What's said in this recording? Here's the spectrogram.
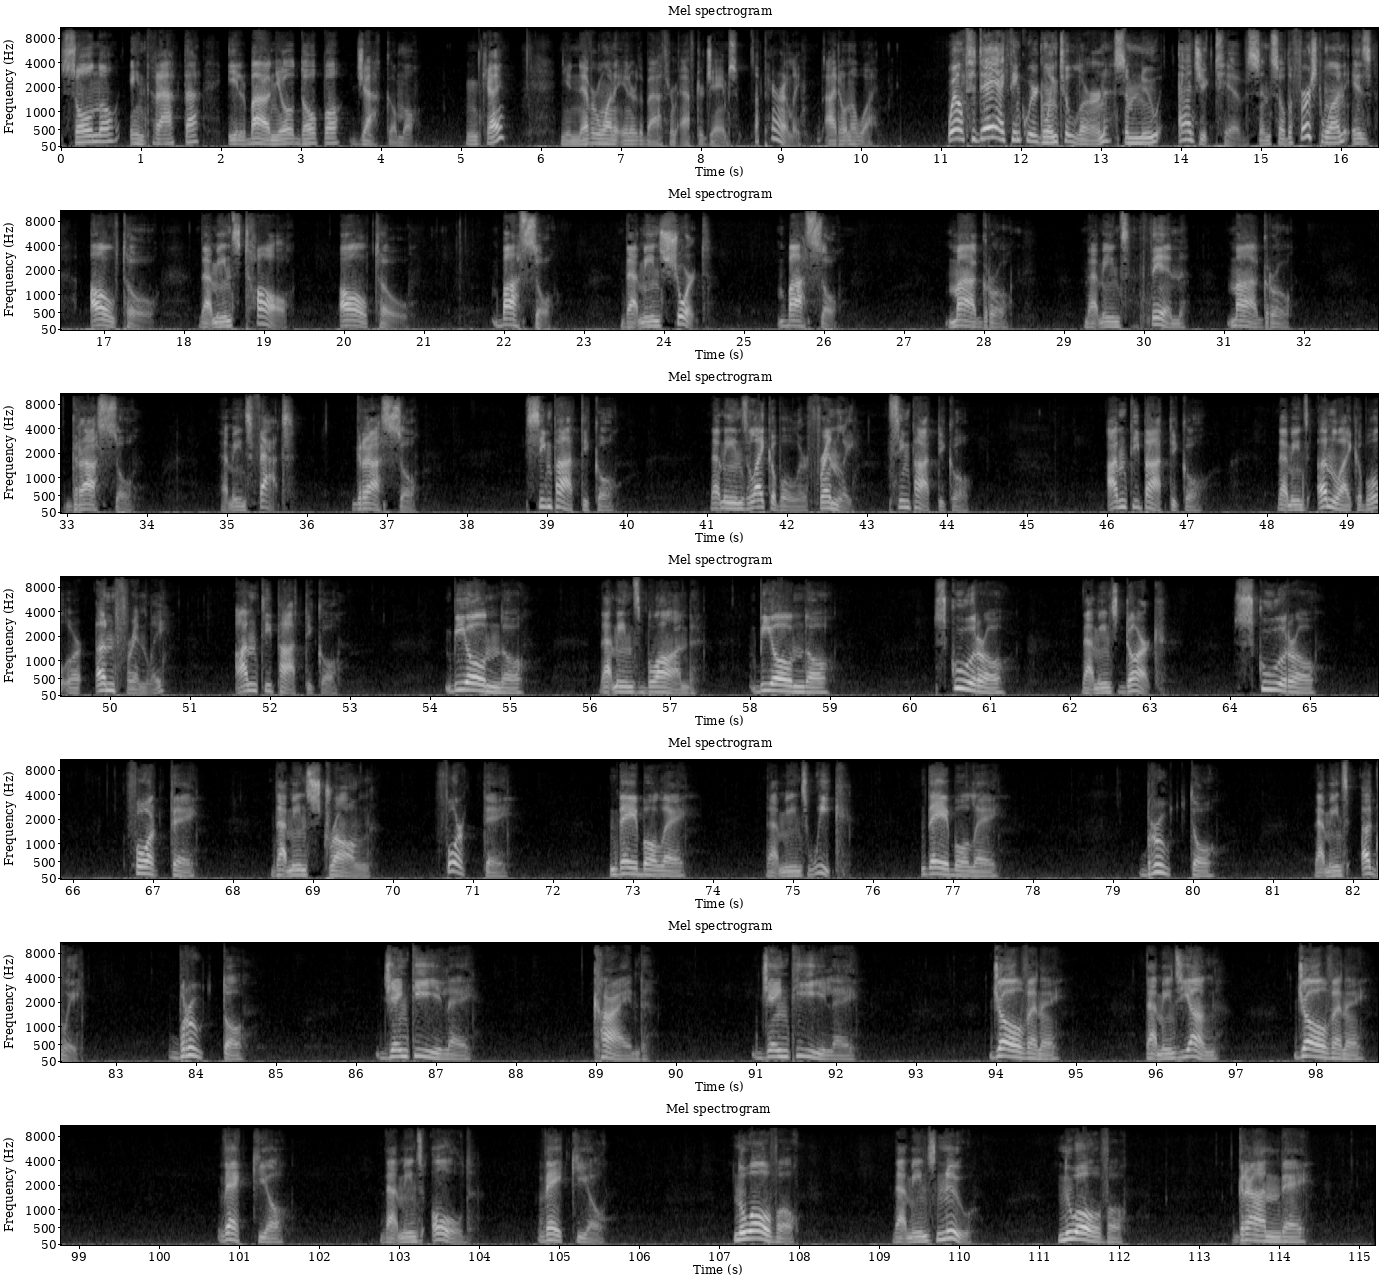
Sono entrata il bagno dopo Giacomo. Okay? You never want to enter the bathroom after James. Apparently. I don't know why. Well, today I think we're going to learn some new adjectives. And so the first one is alto. That means tall. Alto. Basso. That means short. Basso. Magro. That means thin. Magro. Grasso. That means fat. Grasso. Simpatico. That means likable or friendly. Simpatico. Antipatico. That means unlikable or unfriendly. Antipatico. Biondo. That means blonde. Biondo. Scuro. That means dark. Scuro. Forte. That means strong. Forte. Debole. That means weak. Debole. Brutto. That means ugly. Brutto. Gentile. Kind. Gentile. Giovane. That means young. Giovane. Vecchio. That means old. Vecchio. Nuovo. That means new. Nuovo. Grande.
